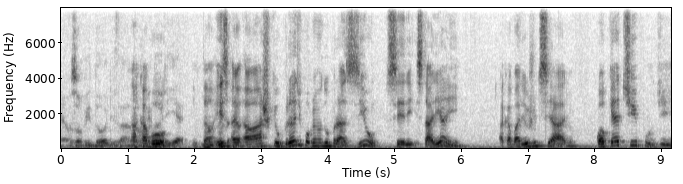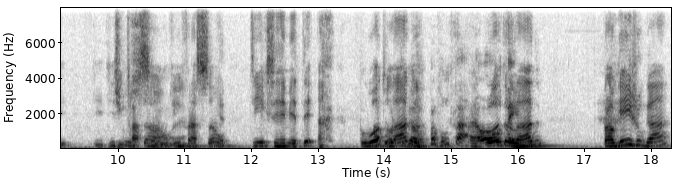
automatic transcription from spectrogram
É, os ouvidores, a Acabou. Ouvidoria. Então, uhum. esse, eu, eu, acho que o grande problema do Brasil seria, estaria aí. Acabaria o judiciário. Qualquer tipo de, de discussão, de infração, de infração é. tinha que se remeter para o outro lado. Para voltar. Para o outro tempo. lado. Para alguém julgar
